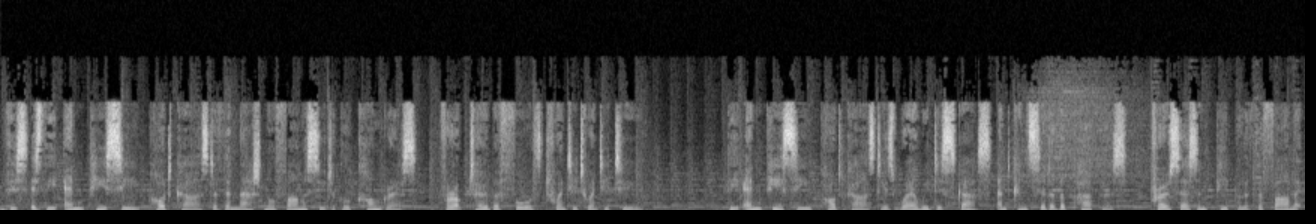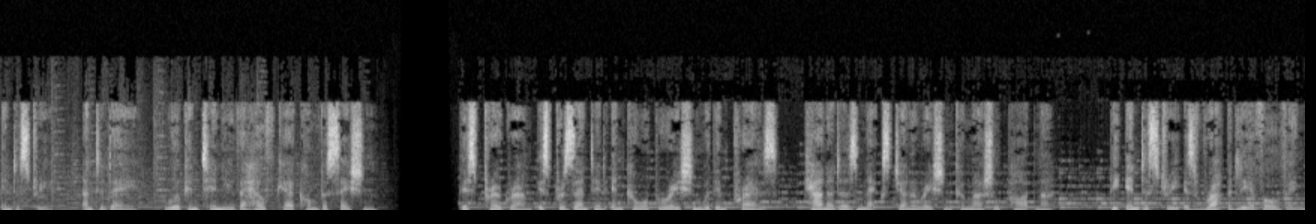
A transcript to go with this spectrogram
This is the NPC podcast of the National Pharmaceutical Congress for October 4th, 2022. The NPC podcast is where we discuss and consider the purpose, process, and people of the pharma industry, and today, we'll continue the healthcare conversation. This program is presented in cooperation with Imprez, Canada's next generation commercial partner. The industry is rapidly evolving,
